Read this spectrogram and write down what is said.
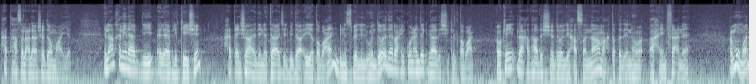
حتى حصل على shadow معين. الآن خلينا أبدي ال application حتى نشاهد النتائج البدائية طبعا بالنسبة لل window إذا راح يكون عندك بهذا الشكل طبعا okay؟ لاحظ هذا ال shadow اللي حصلناه ما أعتقد إنه راح ينفعنا. عموما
